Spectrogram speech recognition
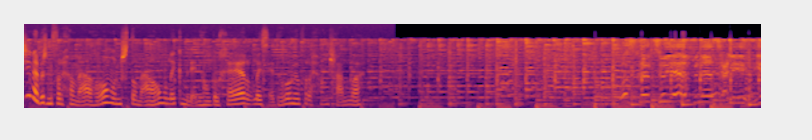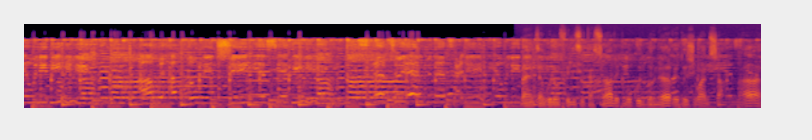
جينا باش نفرحوا معاهم ونشطوا معاهم والله يكمل عليهم بالخير والله يسعدهم ويفرحهم إن شاء الله. وصغرتو يا بنات عليه يا وليدي. عاوي حطوا وين يا سيدي. صغرتو يا بنات عليه يا وليدي. تنقولوا félicitations avec beaucoup de bonheur et de joie ان شاء الله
